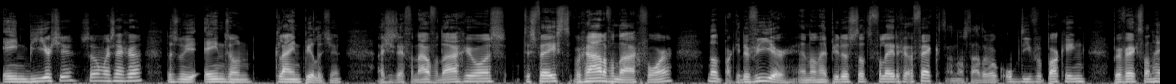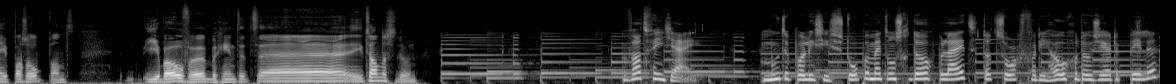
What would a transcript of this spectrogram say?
één biertje, zullen maar zeggen. Dus doe je één zo'n klein pilletje. Als je zegt van nou vandaag jongens, het is feest, we gaan er vandaag voor. Dan pak je er vier. En dan heb je dus dat volledige effect. En dan staat er ook op die verpakking perfect van hé hey, pas op, want hierboven begint het uh, iets anders te doen. Wat vind jij? Moet de politie stoppen met ons gedoogbeleid dat zorgt voor die hooggedoseerde pillen?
